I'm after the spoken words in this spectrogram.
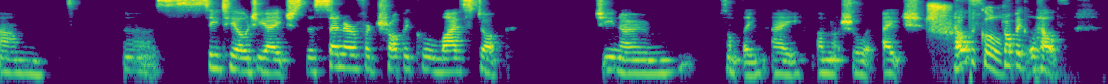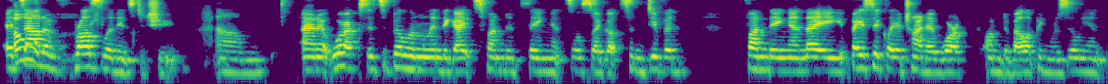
um, uh, CTLGH, the Center for Tropical Livestock Genome something A. I'm not sure what H. Tropical. Health, tropical health. It's oh. out of Roslin Institute. Um, and it works. It's a Bill and Melinda Gates funded thing. It's also got some DFID funding, and they basically are trying to work on developing resilient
